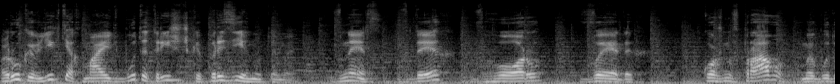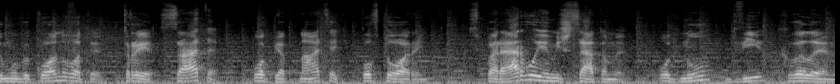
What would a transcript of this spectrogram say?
Руки в ліктях мають бути трішечки призігнутими. Вниз вдих, вгору видих. Кожну вправу ми будемо виконувати 3 сети по 15 повторень з перервою між сетами 1-2 хвилини.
